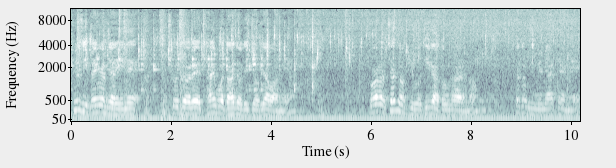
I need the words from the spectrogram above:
ဖြူစီဘဲငံပြရင်နဲ့ချိုကြော်တဲ့ထိုင်းဝတ်သားကြော်လေးကြော်ပြပါမယ်။သူကတော့ချက်သွန်ဖြူအဓိကသုံးထားရနော်။ချက်သွန်ဖြူများများထည့်မယ်။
